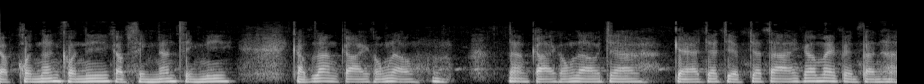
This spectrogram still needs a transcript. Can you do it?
กับคนนั้นคนนี้กับสิ่งนั้นสิ่งนี้ กับร่างกายของเรา ร่างกายของเราจะแก่จะเจ็บจะตายก็ไม่เป็นปัญหา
